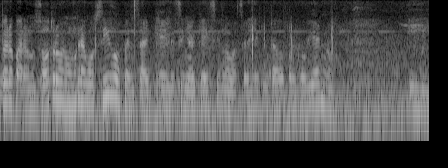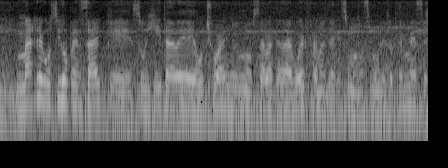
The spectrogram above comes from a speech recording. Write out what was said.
Pero para nosotros es un regocijo pensar que el señor Casey no va a ser ejecutado por el gobierno. Y más regocijo pensar que su hijita de 8 años no se va a quedar huérfana, ya que su mamá se murió hace tres meses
